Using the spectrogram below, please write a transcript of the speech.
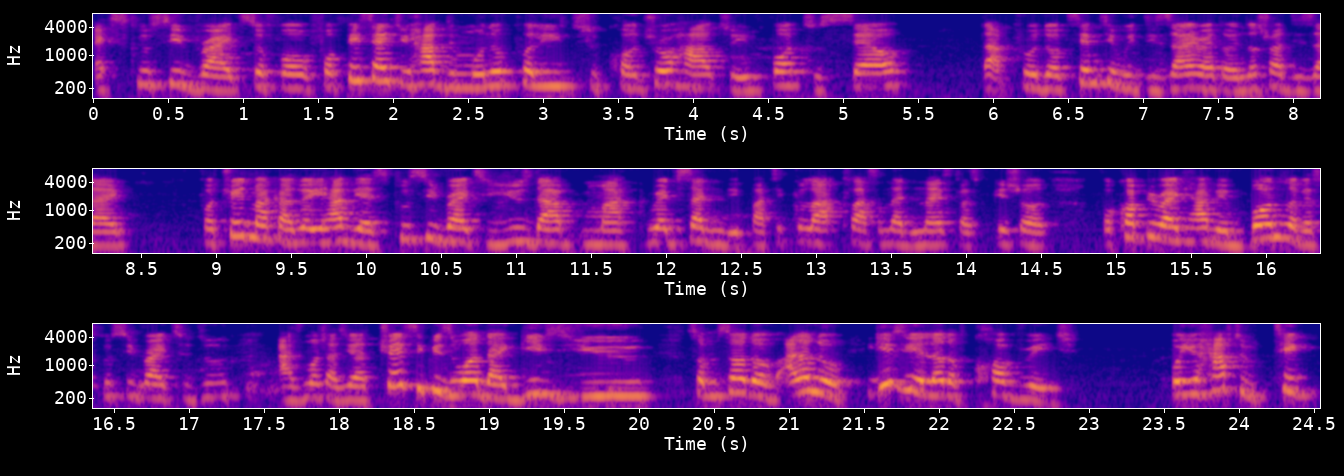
exclusive rights. So for for patents, you have the monopoly to control how to import to sell that product. Same thing with design right or industrial design for trademarkers where you have the exclusive right to use that mark registered in the particular class under the Nice classification. For copyright you have a bundle of exclusive right to do as much as your trade secret is one that gives you some sort of i don't know it gives you a lot of coverage. But you have to take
